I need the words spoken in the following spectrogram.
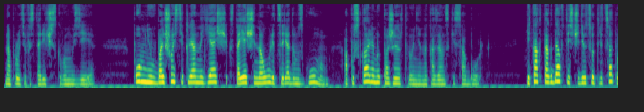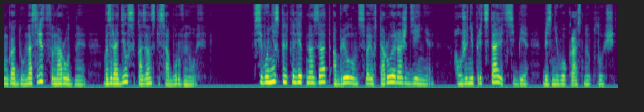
напротив исторического музея. Помню, в большой стеклянный ящик, стоящий на улице рядом с ГУМом, опускали мы пожертвования на Казанский собор. И как тогда, в 1930 году, на средства народные возродился Казанский собор вновь. Всего несколько лет назад обрел он свое второе рождение, а уже не представить себе без него Красную площадь.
